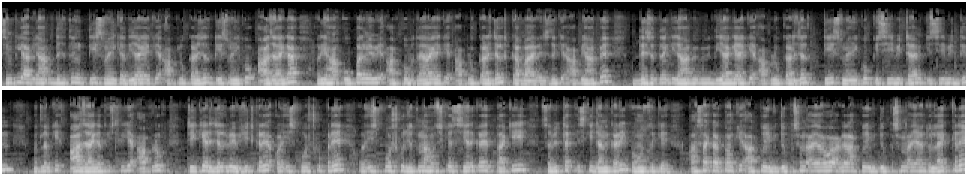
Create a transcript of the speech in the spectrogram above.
सिंपली आप यहाँ पर देख सकते हैं तीस मई का दिया गया कि आप लोग का रिज़ल्ट तीस मई को आ जाएगा और यहाँ ऊपर में भी आपको बताया गया कि आप लोग का रिज़ल्ट कब आएगा। जैसे कि आप यहाँ पे देख सकते हैं कि यहाँ पे भी दिया गया है कि आप लोग का रिज़ल्ट तीस मई को किसी भी टाइम किसी भी दिन मतलब कि आ जाएगा। तो इसलिए आप लोग टीके रिज़ल्ट पे विज़िट करें और इस पोस्ट को पढ़ें और इस पोस्ट को जितना हो सके शेयर करें ताकि सभी तक इसकी जानकारी पहुँच सके। आशा करता हूँ कि आपको ये वीडियो पसंद आया होगा। अगर आपको ये वीडियो पसंद आया है तो लाइक करें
